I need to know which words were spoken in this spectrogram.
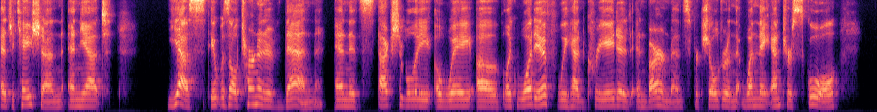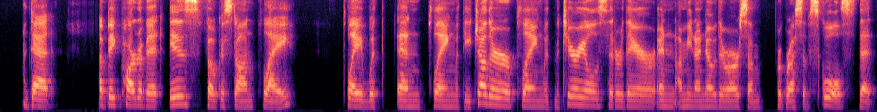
education. And yet, yes, it was alternative then. And it's actually a way of like, what if we had created environments for children that when they enter school, that a big part of it is focused on play play with and playing with each other, playing with materials that are there. And I mean, I know there are some progressive schools that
